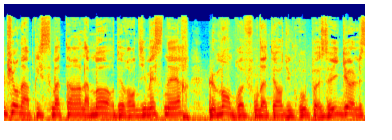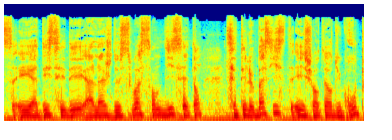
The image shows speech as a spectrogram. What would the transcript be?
Et puis on a appris ce matin la mort de Randy Messner, le membre fondateur du groupe The Eagles, et a décédé à l'âge de 77 ans. C'était le bassiste et chanteur du groupe,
